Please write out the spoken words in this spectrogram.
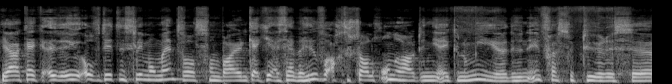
Ja, kijk, eh, of dit een slim moment was van Biden. Kijk, ja, ze hebben heel veel achterstallig onderhoud in die economie. Hun infrastructuur is, uh,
